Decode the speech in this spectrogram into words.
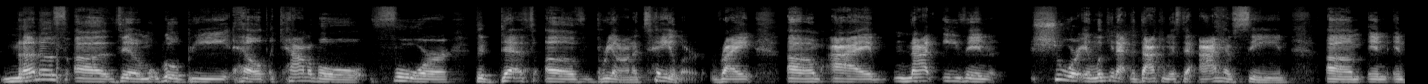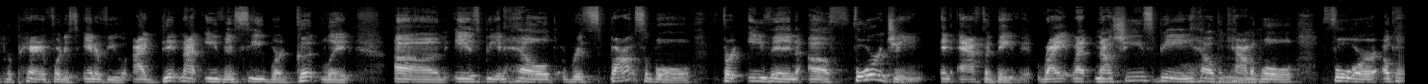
None of uh, them will be held accountable for the death of Breonna Taylor, right? Um, I'm not even sure in looking at the documents that I have seen um, in in preparing for this interview, I did not even see where Goodlett um, is being held responsible for even uh, forging an affidavit, right? Like now she's being held mm. accountable for okay.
